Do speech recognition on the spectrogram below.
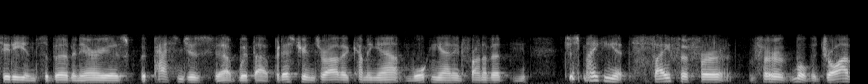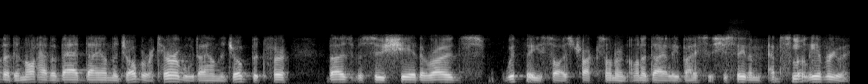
city and suburban areas with passengers, uh, with uh, pedestrians rather, coming out and walking out in front of it, and just making it safer for for well the driver to not have a bad day on the job or a terrible day on the job, but for those of us who share the roads with these size trucks on a, on a daily basis, you see them absolutely everywhere.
